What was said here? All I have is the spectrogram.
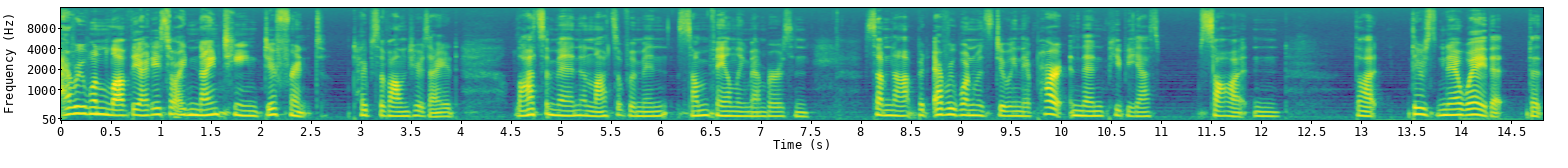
everyone loved the idea. So I had 19 different types of volunteers. I had lots of men and lots of women, some family members and some not, but everyone was doing their part. And then PBS saw it and thought, "There's no way that that."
